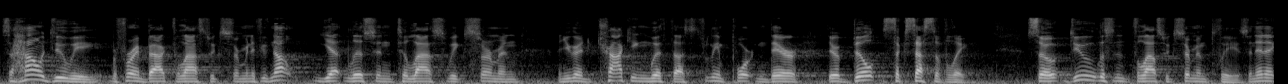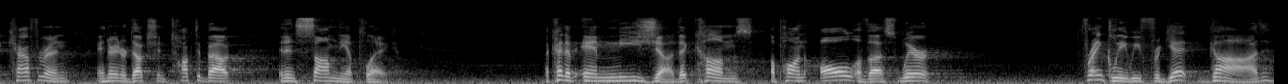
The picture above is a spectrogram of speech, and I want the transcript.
So, how do we, referring back to last week's sermon, if you've not yet listened to last week's sermon, and you're going to be tracking with us. It's really important. They're, they're built successively. So do listen to last week's sermon, please. And in it, Catherine, in her introduction, talked about an insomnia plague, a kind of amnesia that comes upon all of us where, frankly, we forget God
